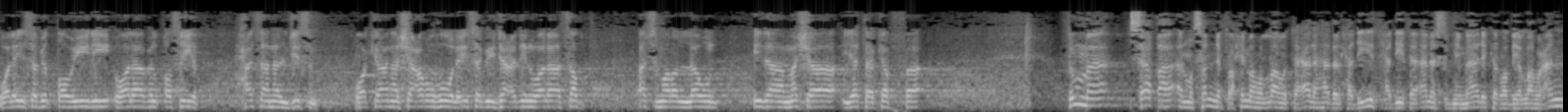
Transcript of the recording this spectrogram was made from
وليس بالطويل ولا بالقصير حسن الجسم وكان شعره ليس بجعد ولا سبط أسمر اللون إذا مشى يتكفى ثم ساق المصنف رحمه الله تعالى هذا الحديث حديث أنس بن مالك رضي الله عنه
